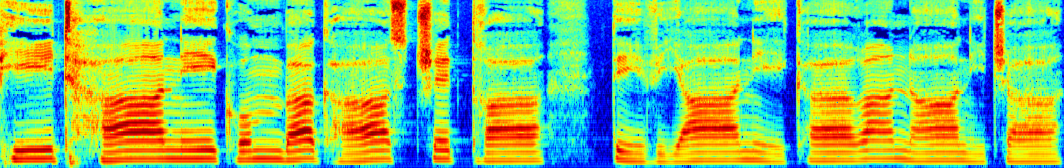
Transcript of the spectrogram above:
Pithani kumbhakaschitra divyani karanani cha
